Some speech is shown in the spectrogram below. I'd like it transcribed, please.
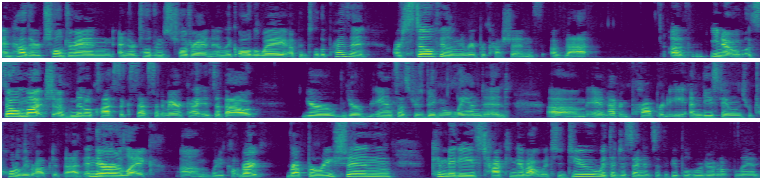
and how their children and their children's children and like all the way up until the present are still feeling the repercussions of that of you know so much of middle class success in america is about your your ancestors being landed um, and having property and these families were totally robbed of that. And there are like um, what do you call it? Right reparation committees talking about what to do with the descendants of the people who were driven off the land.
